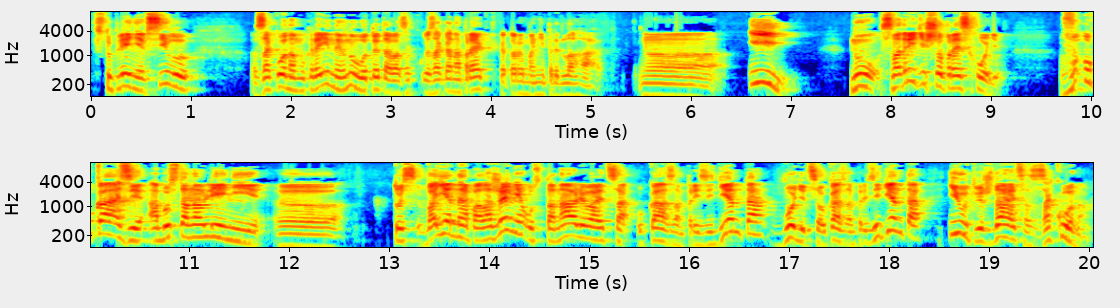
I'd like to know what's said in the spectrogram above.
вступление в силу законом Украины, ну вот этого законопроекта, которым они предлагают. Э, и, ну, смотрите, что происходит. В указе об установлении, э, то есть военное положение устанавливается указом президента, вводится указом президента и утверждается законом.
